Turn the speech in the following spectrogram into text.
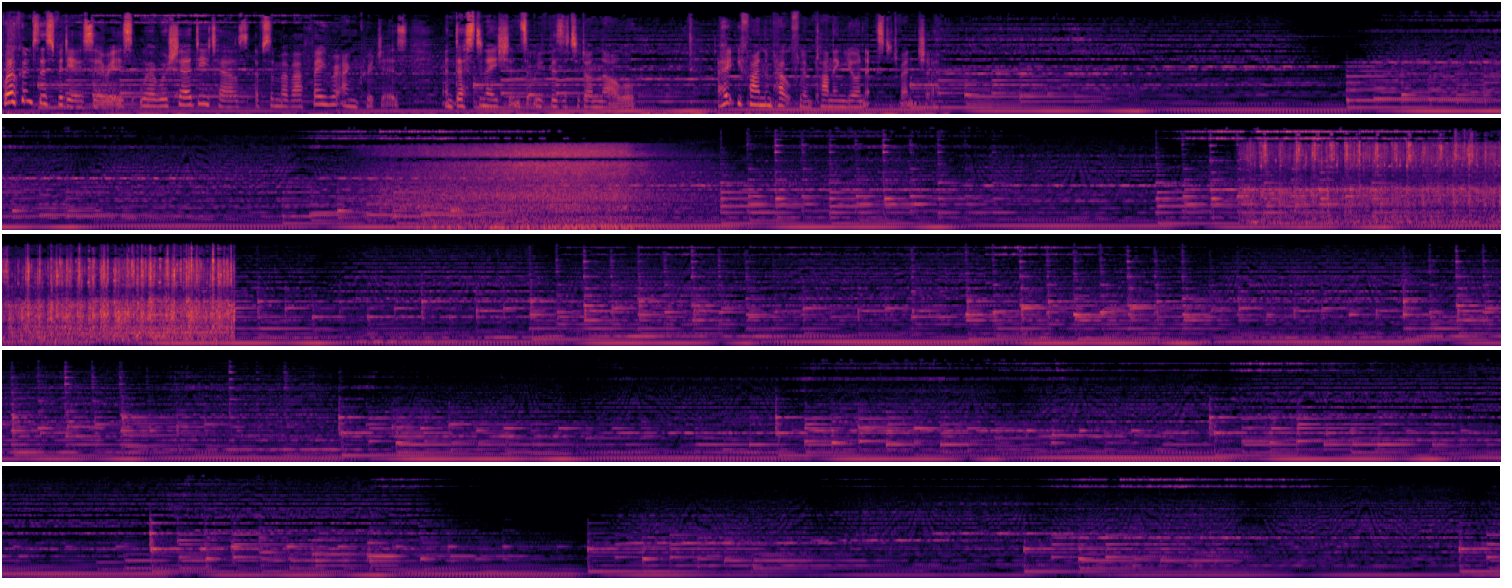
Welcome to this video series where we'll share details of some of our favourite anchorages and destinations that we've visited on Narwhal. I hope you find them helpful in planning your next adventure. Bye.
